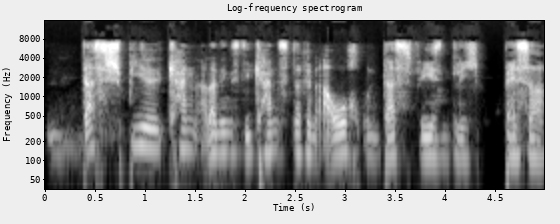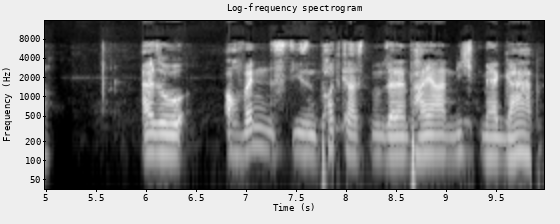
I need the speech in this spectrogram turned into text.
Das Spiel kann allerdings die Kanzlerin auch und das wesentlich besser. Also, auch wenn es diesen Podcast nun seit ein paar Jahren nicht mehr gab,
